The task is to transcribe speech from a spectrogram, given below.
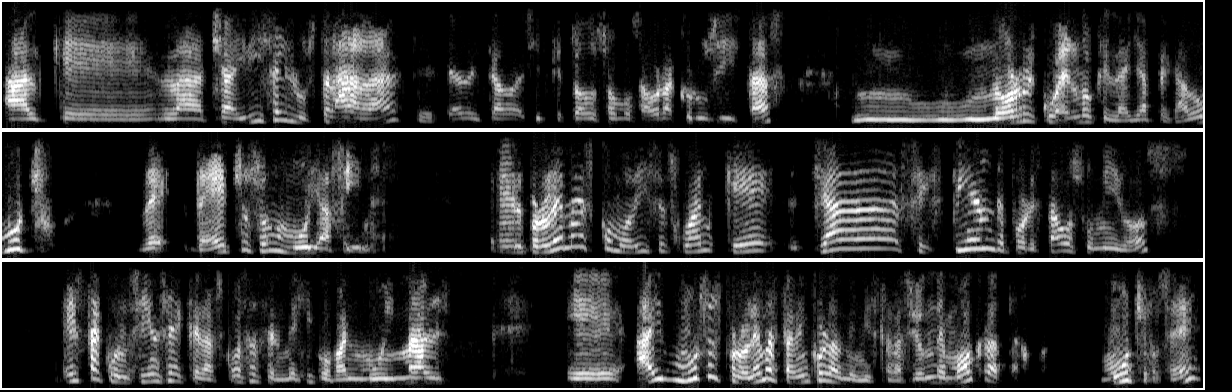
al que la chairiza ilustrada, que se ha dedicado a decir que todos somos ahora crucistas, mmm, no recuerdo que le haya pegado mucho. De, de hecho, son muy afines. El problema es, como dices, Juan, que ya se extiende por Estados Unidos esta conciencia de que las cosas en México van muy mal. Eh, hay muchos problemas también con la administración demócrata, muchos, ¿eh?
